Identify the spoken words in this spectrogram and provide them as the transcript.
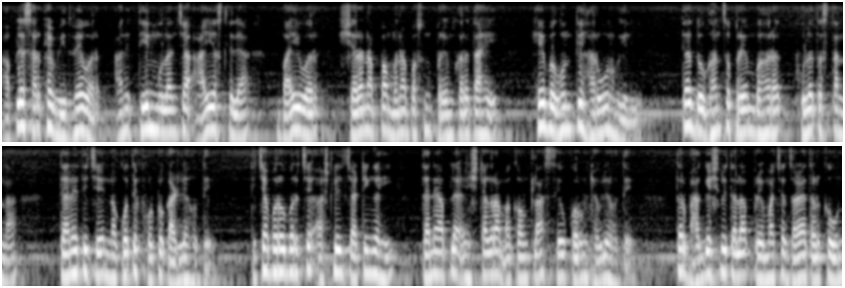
आपल्यासारख्या विधवेवर आणि तीन मुलांच्या आई असलेल्या बाईवर शरणप्पा मनापासून प्रेम करत आहे हे बघून ती हरवून गेली त्या दोघांचं प्रेम बहरत फुलत असताना त्याने तिचे नको ते फोटो काढले होते. तिच्याबरोबरचे अश्लील चॅटिंगही त्याने आपल्या इंस्टाग्राम अकाउंटला सेव्ह करून ठेवले होते. तर भाग्यश्री त्याला प्रेमाच्या जाळ्यात अडकवून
